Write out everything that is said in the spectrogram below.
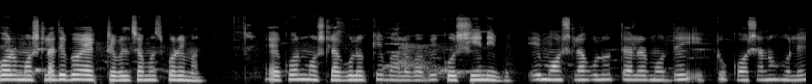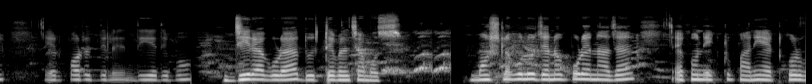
গরম মশলা দেব এক টেবিল চামচ পরিমাণ। এখন মশলাগুলোকে ভালোভাবে কষিয়ে নিব। এই মশলাগুলো তেলের মধ্যে একটু কষানো হলে এরপরে দিলে দিয়ে দেব জিরা গুঁড়া দুই টেবিল চামচ। মশলাগুলো যেন পুড়ে না যায়, এখন একটু পানি অ্যাড করব।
